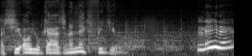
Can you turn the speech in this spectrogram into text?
I see all you guys in the next video. Later!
